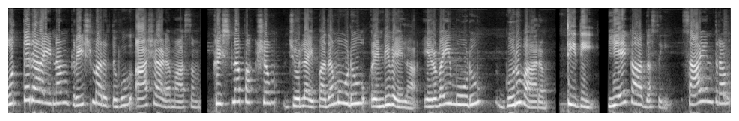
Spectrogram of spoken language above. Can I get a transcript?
ఉత్తరాయణం గ్రీష్మ ఋతువు ఆషాఢమాసం కృష్ణపక్షం జూలై పదమూడు రెండు వేల ఇరవై మూడు గురువారం. తిది ఏకాదశి. సాయంత్రం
